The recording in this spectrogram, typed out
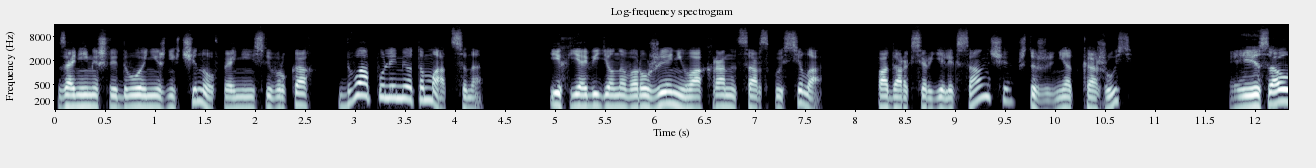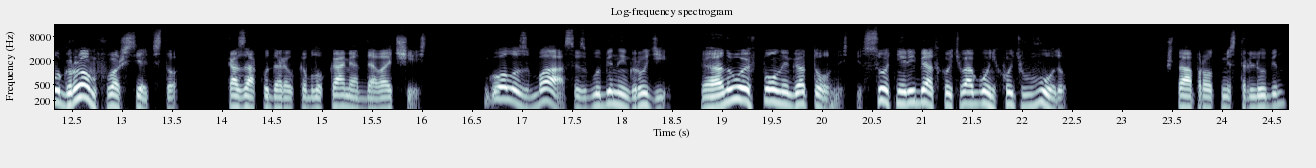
За ними шли двое нижних чинов, и они несли в руках два пулемета Матсена. Их я видел на вооружении у охраны царского села. Подарок Сергея Александровича? Что же, не откажусь? «И Саул Громов, ваше сельство!» Казак ударил каблуками, отдавая честь. Голос бас из глубины груди. «Конвой в полной готовности. Сотни ребят хоть в огонь, хоть в воду». Штаб-рот мистер Любин.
